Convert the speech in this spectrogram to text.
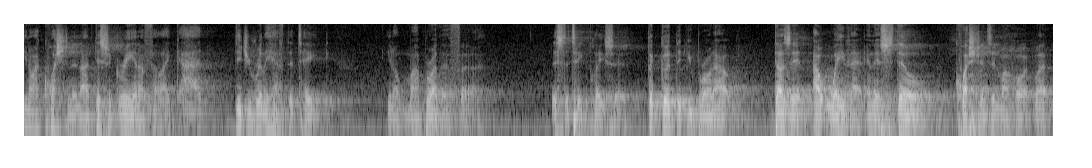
you know I question and I disagree, and I feel like God, did you really have to take you know my brother for this to take place? Uh, the good that you brought out, does it outweigh that? And there's still questions in my heart, but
